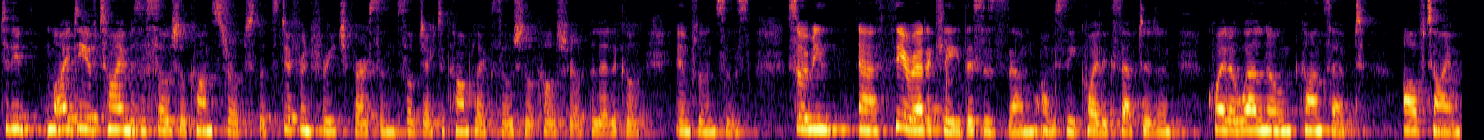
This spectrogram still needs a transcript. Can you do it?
to the idea of time as a social construct that's different for each person, subject to complex social, cultural, political influences. So, I mean, uh, theoretically, this is um, obviously quite accepted and quite a well known concept of time.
